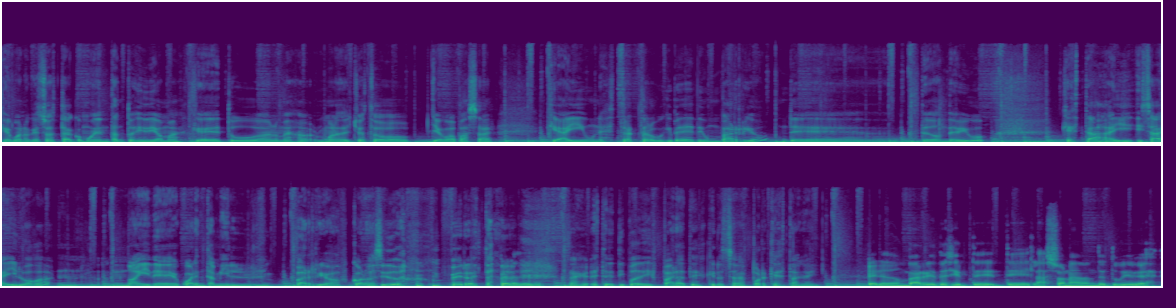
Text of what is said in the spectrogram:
que bueno, que eso está como en tantos idiomas que tú a lo mejor, bueno, de hecho esto llegó a pasar que hay un extracto de la Wikipedia de un barrio de, de donde vivo que está ahí y sabes, y luego mm, no hay de 40.000 barrios conocidos, pero está Pero de, este tipo de disparates que no sabes por qué están ahí. pero de un barrio, es decir, de, de la zona donde tú vives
